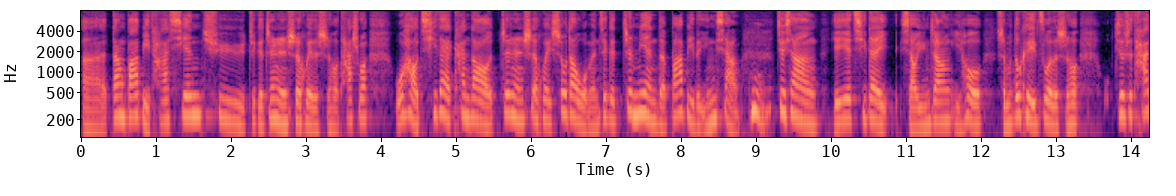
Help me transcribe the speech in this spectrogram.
呃，当芭比她先去这个真人社会的时候，她说：“我好期待看到真人社会受到我们这个正面的芭比的影响。”嗯，就像爷爷期待小云章以后什么都可以做的时候，就是他，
